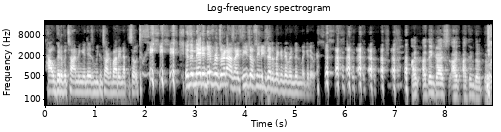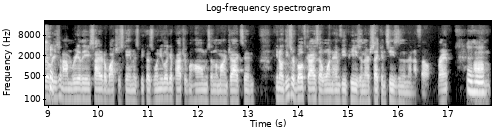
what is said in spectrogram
how good of a timing it is. And we can talk about it in episode three. if it made a difference or not. It's like, see, Josina said it make a difference, didn't make a difference. I, I think, guys, I, I think the, the real reason I'm really excited to watch this game is because when you look at Patrick Mahomes and Lamar Jackson, you know, these are both guys that won MVPs in their second season in the NFL, right? Mhm. Um,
